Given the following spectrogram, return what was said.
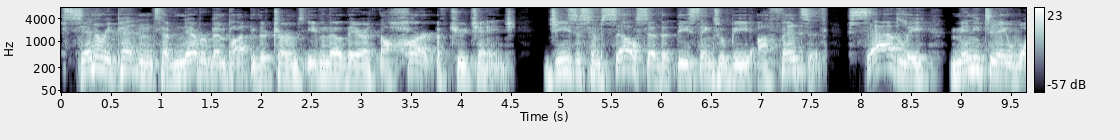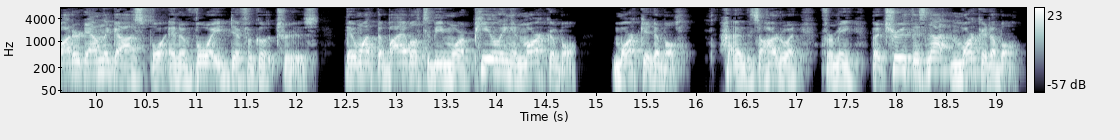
Sin and repentance have never been popular terms, even though they are at the heart of true change. Jesus himself said that these things would be offensive. Sadly, many today water down the gospel and avoid difficult truths. They want the Bible to be more appealing and marketable, marketable. That's a hard one for me, but truth is not marketable.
